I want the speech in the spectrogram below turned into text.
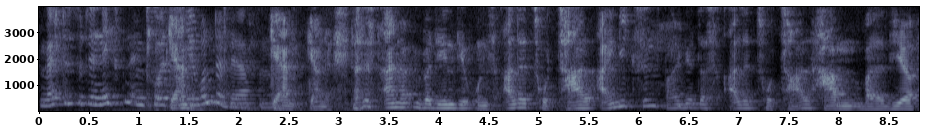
möchtest du den nächsten Impuls Gerne. in die Runde werfen? Gerne, gerne. Das ist einer, über den wir uns alle total einig sind, weil wir das alle total haben, weil wir,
